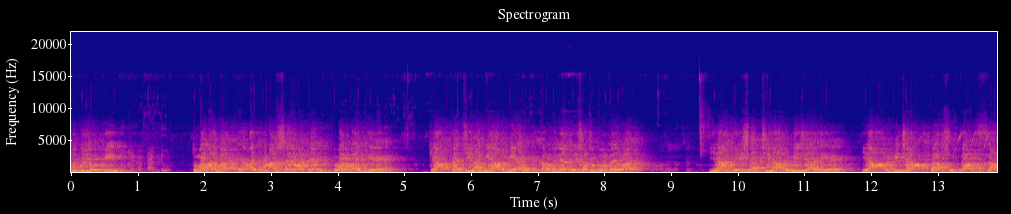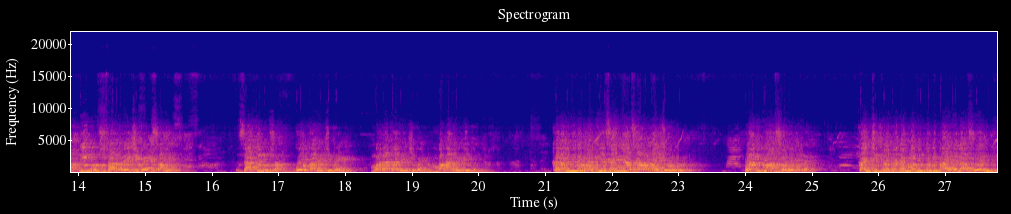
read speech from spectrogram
तुकडी होती. तुम्हाला ऐकून आश्चर्य वाटेल तुम्हाला माहिती आहे की आता जी आपली आर्मी आहे खरं म्हणजे या देशाचं दुर्दैव आहे. या देशाची आर्मी जी आहे या आर्मीच्या आत्ता सुद्धा जातीनुसार रेजिमेंट्स आहेत. जातीनुसार Gorkha regiment Maratha regiment Mahar regiment खरं म्हणजे भारतीय सैन्य असायला पाहिजे होतं. परंतु असं होत नाही. काही चित्रपटांमधून तुम्ही पाहिलेलं असेल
